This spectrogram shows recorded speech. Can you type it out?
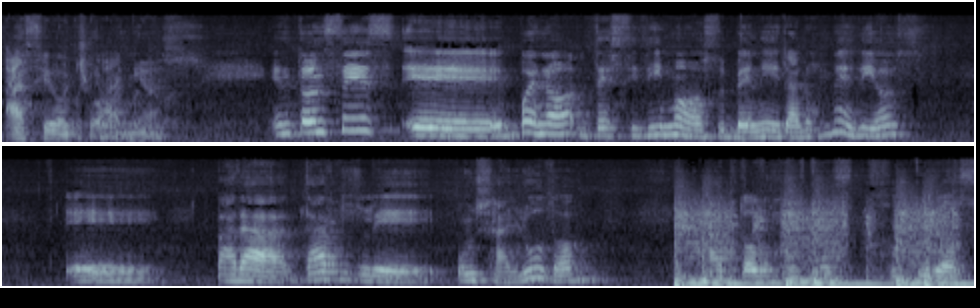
hace ocho años. Entonces, eh, bueno, decidimos venir a los medios eh, para darle un saludo a todos nuestros futuros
